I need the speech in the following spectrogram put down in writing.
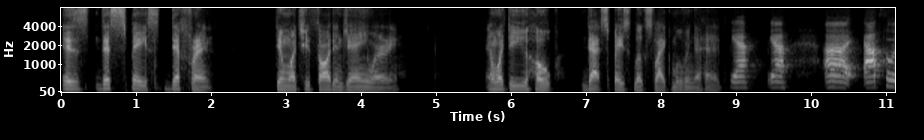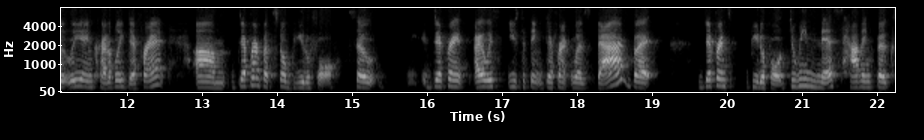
Is this space different than what you thought in January? And what do you hope that space looks like moving ahead? Yeah, yeah. Uh, absolutely incredibly different. Um, different, but still beautiful. So different. I always used to think different was bad, but difference beautiful do we miss having folks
